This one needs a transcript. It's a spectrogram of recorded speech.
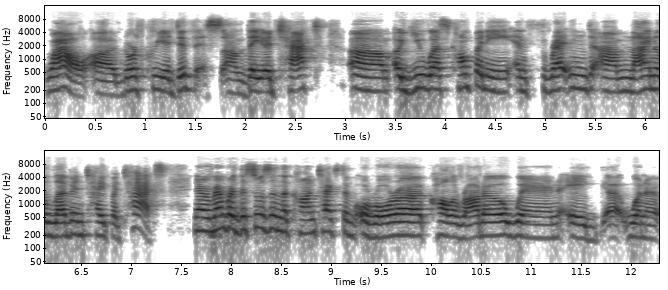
wow, uh, North Korea did this. they attacked um, a US company and threatened 9-11 um, type attacks. Now remember, this was in the context of Aurora, Colorado, when a uh, when a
